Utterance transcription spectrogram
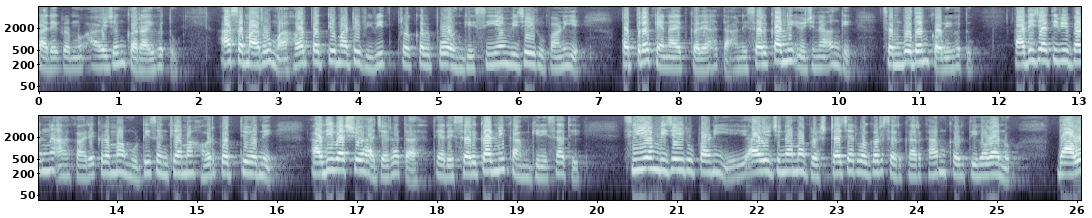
કાર્યક્રમનું આયોજન કરાયું હતું. આ સમારોહમાં હરપતિઓ માટે વિવિધ પ્રકલ્પો અંગે સીએમ વિજય રૂપાણીએ પત્રક એનાયત કર્યા હતા અને સરકારની યોજના અંગે સંબોધન કર્યું હતું. આદિજાતિ વિભાગના આ કાર્યક્રમમાં મોટી સંખ્યામાં હરપત્યો અને આદિવાસીઓ હાજર હતા. ત્યારે સરકારની કામગીરી સાથે સીએમ વિજય રૂપાણીએ આ યોજનામાં ભ્રષ્ટાચાર વગર સરકાર કામ કરતી હોવાનો દાવો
